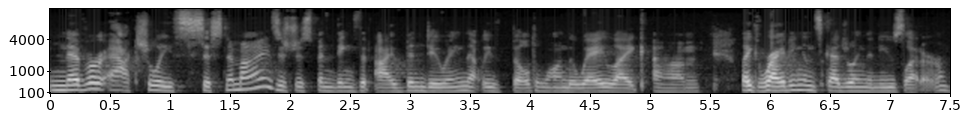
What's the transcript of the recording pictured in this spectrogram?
never actually systemize, it's just been things that I've been doing that we've built along the way, like um, like writing and scheduling the newsletter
